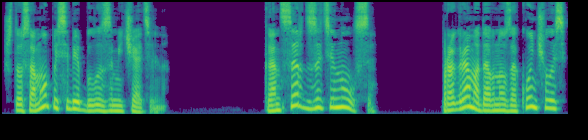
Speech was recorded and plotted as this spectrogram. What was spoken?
что само по себе было замечательно. Концерт затянулся. Программа давно закончилась,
